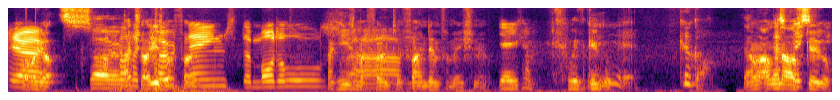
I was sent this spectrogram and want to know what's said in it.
Yeah. What we got? So found Actually, the I'll use my code phone. names, the models. I can use my phone to um, find information out. yeah, you can with Google. Yeah. Google. I'm, I'm gonna ask Google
